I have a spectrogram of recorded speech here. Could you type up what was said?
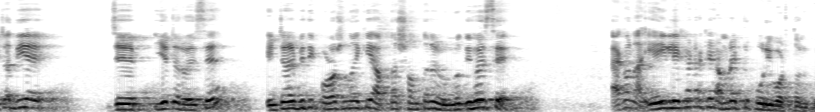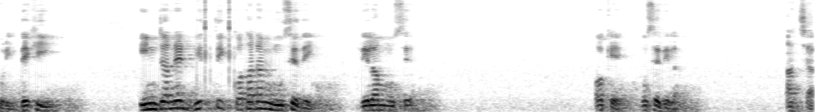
এটা দিয়ে যে ইয়েটা রয়েছে ইন্টারনেট ভিত্তিক পড়াশোনায় কি আপনার সন্তানের উন্নতি হয়েছে? এখন এই লেখাটাকে আমরা একটু পরিবর্তন করি। দেখি ইন্টারনেট ভিত্তিক কথাটা আমি মুছে দেই। দিলাম মুছে। ওকে মুছে দিলাম। আচ্ছা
